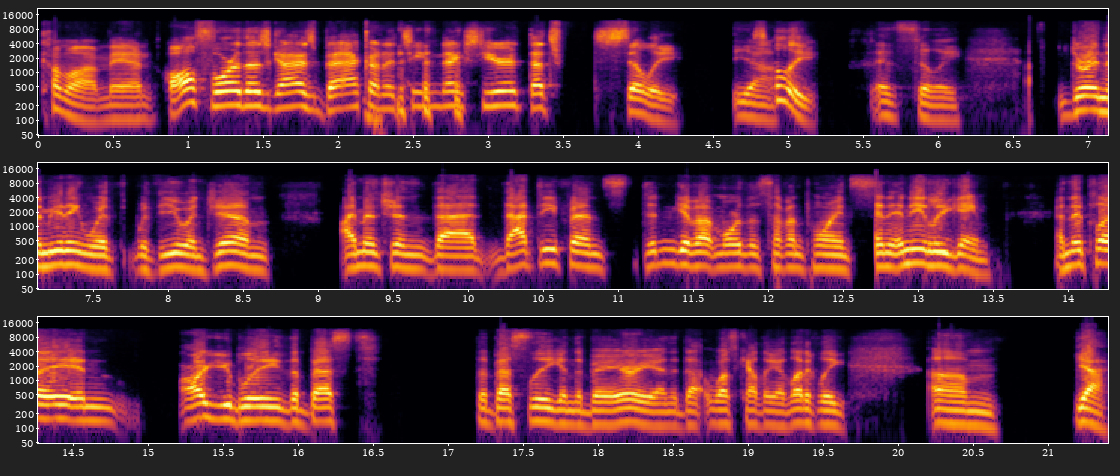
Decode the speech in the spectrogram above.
come on, man! All four of those guys back on a team next year. That's silly. Yeah, silly. It's silly. During the meeting with with you and Jim, I mentioned that that defense didn't give up more than seven points in any league game, and they play in arguably the best, the best league in the Bay Area and the West Catholic Athletic League. Um, Yeah,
